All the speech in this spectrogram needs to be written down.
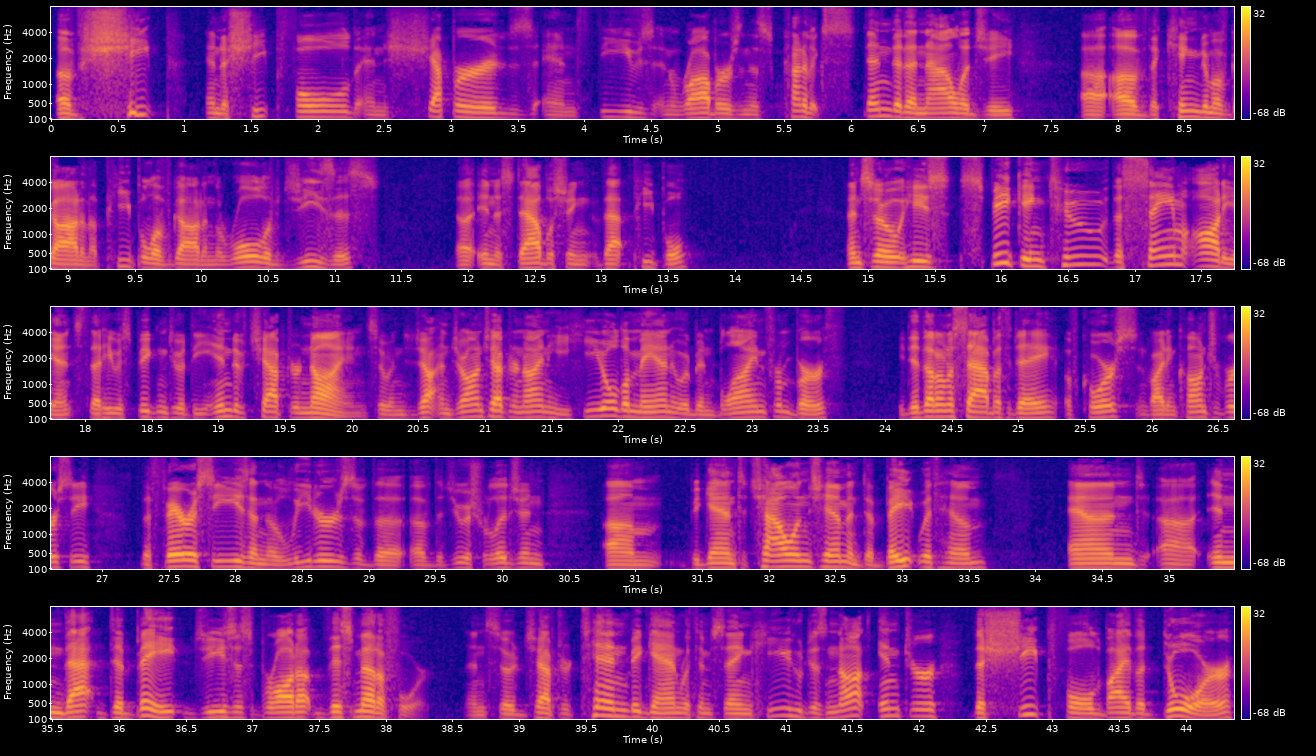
of sheep and a sheepfold and shepherds and thieves and robbers, and this kind of extended analogy uh, of the kingdom of God and the people of God and the role of Jesus uh, in establishing that people. And so he's speaking to the same audience that he was speaking to at the end of chapter 9. So in John chapter 9, he healed a man who had been blind from birth. He did that on a Sabbath day, of course, inviting controversy. The Pharisees and the leaders of the, of the Jewish religion um, began to challenge him and debate with him. And uh, in that debate, Jesus brought up this metaphor. And so chapter 10 began with him saying, He who does not enter the sheepfold by the door,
